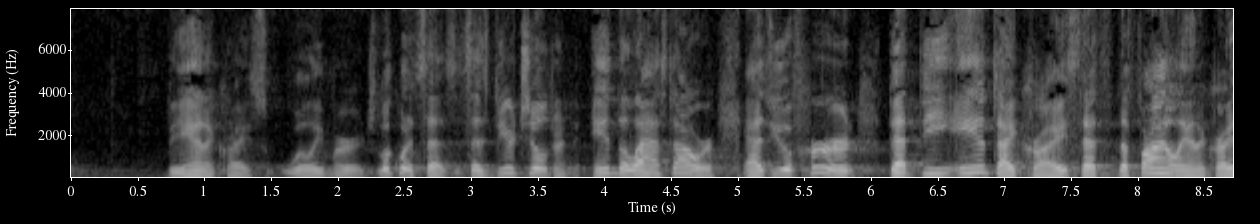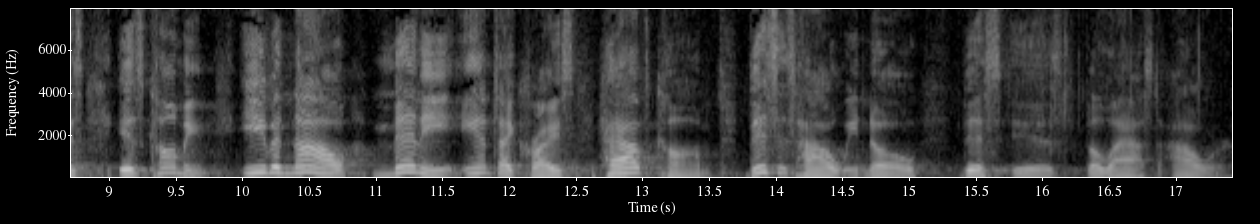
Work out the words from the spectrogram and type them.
the Antichrist will emerge. Look what it says. It says, Dear children, in the last hour, as you have heard that the Antichrist, that's the final Antichrist, is coming. Even now, many Antichrists have come. This is how we know this is the last hour.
